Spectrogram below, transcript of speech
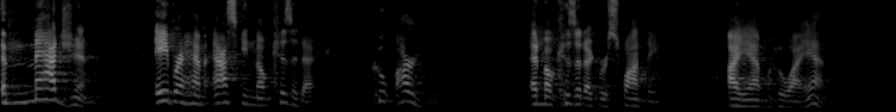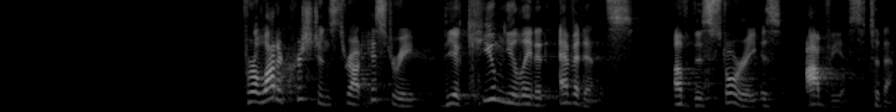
imagine Abraham asking Melchizedek, Who are you? And Melchizedek responding, I am who I am. For a lot of Christians throughout history, the accumulated evidence of this story is obvious to them.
